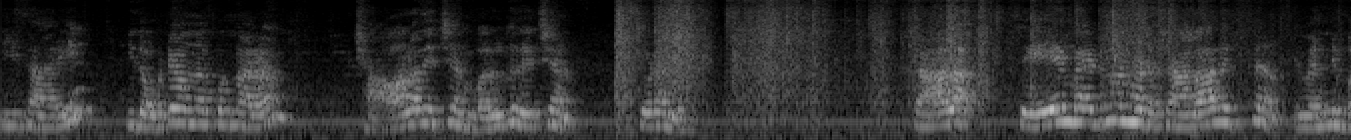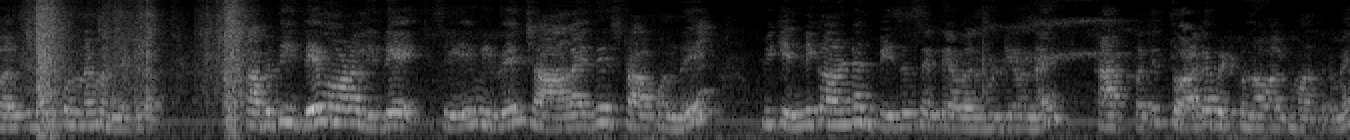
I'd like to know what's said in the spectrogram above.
ఈసారి ఇది ఒకటే ఉందనుకుంటున్నారా? చాలా తెచ్చాను బల్క్ తెచ్చాను. చూడండి. చాలా సేమ్ ప్యాటర్న్ అనమాట చాలా తెచ్చాను. ఇవన్నీ బల్క్ బల్క్ ఉన్నాయి మన దగ్గర. కాబట్టి ఇదే మోడల్ ఇదే. సేమ్ ఇవే చాలా అయితే స్టాక్ ఉంది. మీకు ఎన్ని కావాలంటే అన్ని పీసెస్ అయితే అవైలబిలిటీ ఉన్నాయి. కాకపోతే త్వరగా పెట్టుకున్న వాళ్ళకి మాత్రమే.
